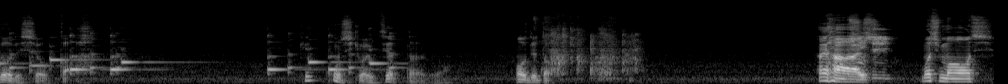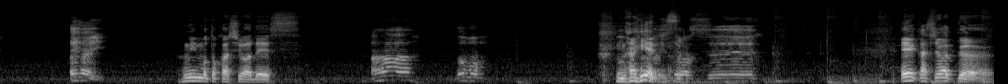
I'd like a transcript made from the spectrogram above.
どうでしょうか？結婚式はいつやったんやろな？あ出た。はいはい。もしもし。はいはい。文本柏です。ああどうも。何やねんそれ。えー、柏くん。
